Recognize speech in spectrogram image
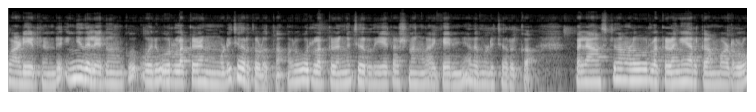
വാടിയിട്ടുണ്ട്. ഇനി ഇതിലേക്ക് നമുക്ക് ഒരു ഉരുളക്കിഴങ്ങും കൂടി ചേർത്ത് കൊടുക്കാം. ഒരു ഉരുളക്കിഴങ്ങ് ചെറിയ കഷ്ണങ്ങളാക്കി അരിഞ്ഞ് അതും കൂടി ചേർക്കുക. അപ്പോൾ ലാസ്റ്റ് നമ്മൾ ഉരുളക്കിഴങ്ങ് ചേർക്കാൻ പാടുള്ളൂ.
